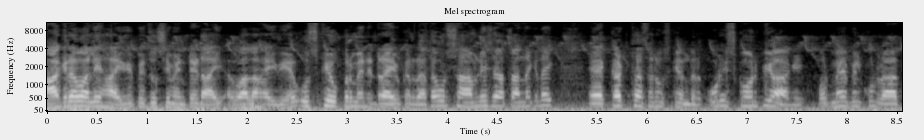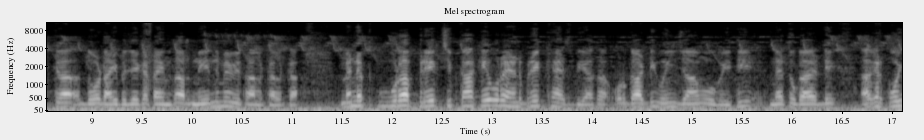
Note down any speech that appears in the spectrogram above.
आगरा वाले हाईवे पे जो सीमेंटेड वाला हाईवे है उसके ऊपर मैंने ड्राइव कर रहा था और सामने से अचानक ना एक कट था सर उसके अंदर और स्कॉर्पियो आ गई और मैं बिल्कुल रात का दो ढाई बजे का टाइम था और नींद में भी था हल्का हल्का मैंने पूरा ब्रेक चिपका के और हैंड ब्रेक खींच दिया था और गाड़ी वहीं जाम हो गई थी। नहीं तो गाड़ी अगर कोई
